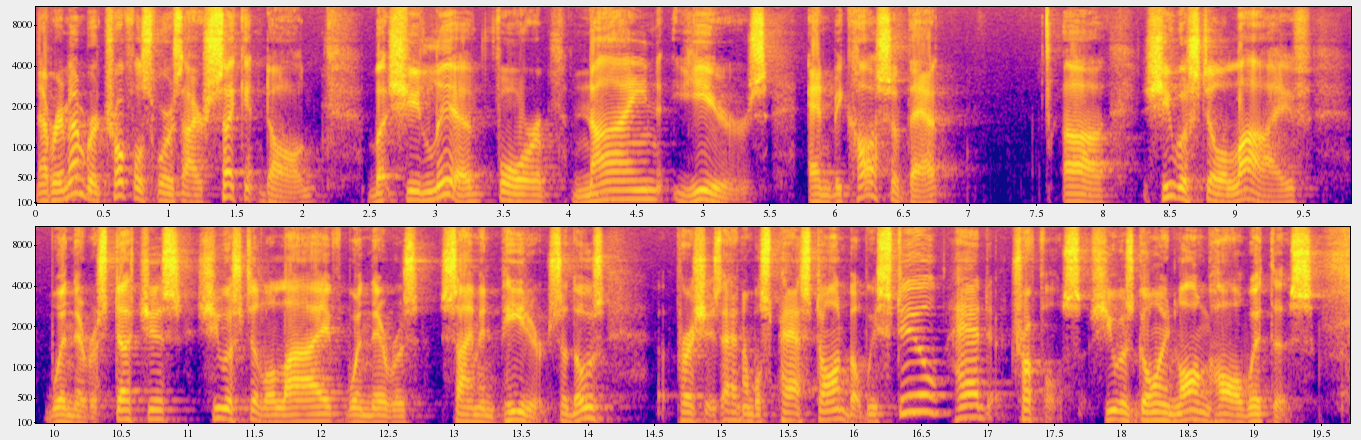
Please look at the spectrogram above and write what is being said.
Now remember, Truffles was our second dog, but she lived for nine years. And because of that, uh, she was still alive when there was Duchess. She was still alive when there was Simon Peter. So those precious animals passed on, but we still had Truffles. She was going long haul with us.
